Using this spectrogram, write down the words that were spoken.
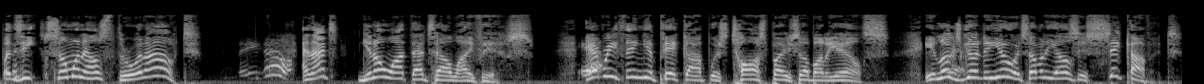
But see, someone else threw it out. There you go. And that's, you know what? That's how life is. Everything you pick up was tossed by somebody else. It looks good to you, and somebody else is sick of it.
